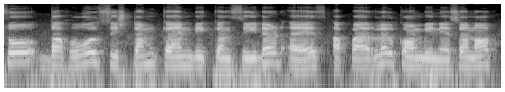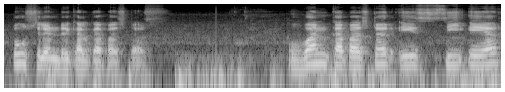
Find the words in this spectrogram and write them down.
So the whole system can be considered as a parallel combination of two cylindrical capacitors. One capacitor is C air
